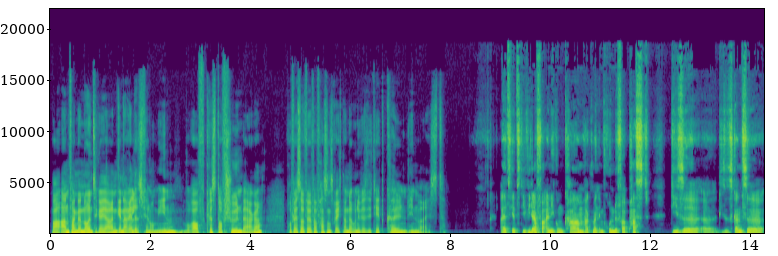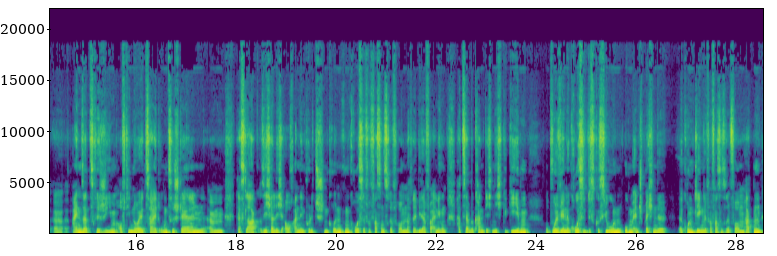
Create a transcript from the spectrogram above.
war Anfang der 90er Jahre ein generelles Phänomen, worauf Christoph Schönberger, Professor für Verfassungsrecht an der Universität Köln, hinweist. Als jetzt die Wiedervereinigung kam, hat man im Grunde verpasst, diese, äh, dieses ganze äh, Einsatzregime auf die neue Zeit umzustellen. Ähm, das lag sicherlich auch an den politischen Gründen. Große Verfassungsreformen nach der Wiedervereinigung hat es ja bekanntlich nicht gegeben, obwohl wir eine große Diskussion um entsprechende äh, grundlegende Verfassungsreformen hatten,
